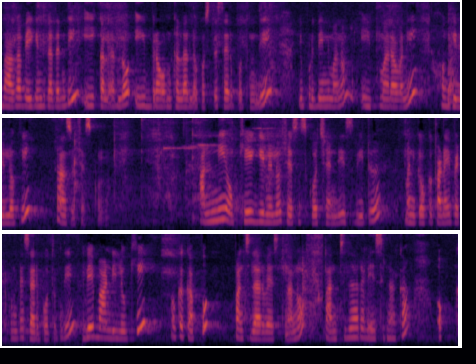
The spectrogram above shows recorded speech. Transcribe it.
బాగా వేగింది కదండి ఈ కలర్లో ఈ బ్రౌన్ కలర్లోకి వస్తే సరిపోతుంది. ఇప్పుడు దీన్ని మనం ఈ ఉప్మా రవ్వని గిన్నెలోకి ట్రాన్స్ఫర్ చేసుకుందాం. అన్నీ ఒకే గిన్నెలో చేసేసుకోవచ్చండి స్వీట్. మనకి ఒక కడాయి పెట్టుకుంటే సరిపోతుంది. ఇదే బాండీలోకి ఒక కప్పు పంచదార వేస్తున్నాను. పంచదార వేసినాక ఒక్క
